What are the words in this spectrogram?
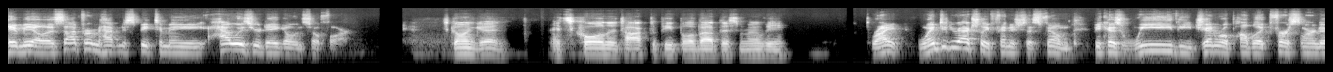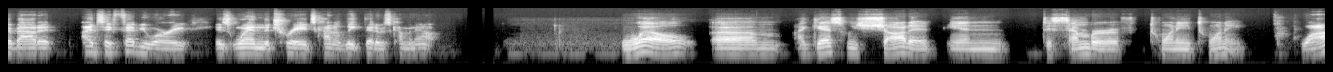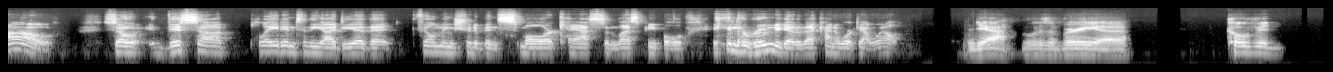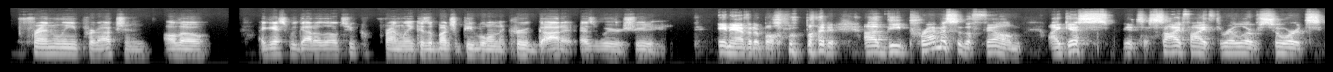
Hey, Emile, aside from having to speak to me, how is your day going so far? It's going good. It's cool to talk to people about this movie. Right. When did you actually finish this film? Because we, the general public, first learned about it, I'd say February is when the trades kind of leaked that it was coming out. Well, um, I guess we shot it in December of 2020. Wow. So this uh, played into the idea that filming should have been smaller casts and less people in the room together. That kind of worked out well. Yeah, it was a very uh, COVID friendly production. Although I guess we got a little too friendly because a bunch of people on the crew got it as we were shooting. Inevitable. but uh, the premise of the film, I guess it's a sci fi thriller of sorts,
